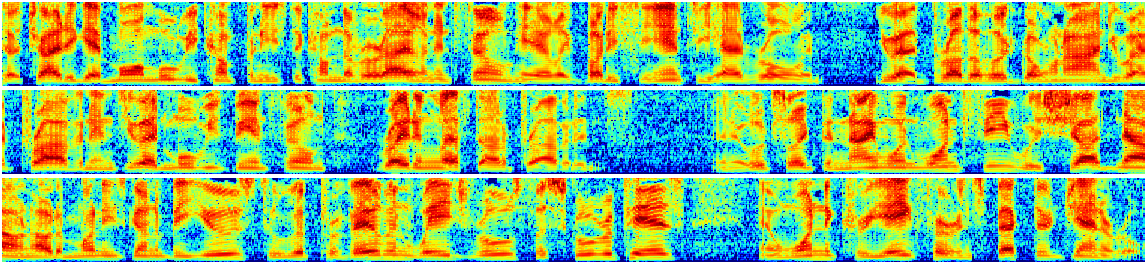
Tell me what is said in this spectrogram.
to try to get more movie companies to come to Rhode Island and film here, like Buddy Cianci had rolling. You had Brotherhood going on, you had Providence, you had movies being filmed right and left out of Providence. And it looks like the 911 fee was shot down. How the money's going to be used to lift prevailing wage rules for school repairs and one to create for Inspector General.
